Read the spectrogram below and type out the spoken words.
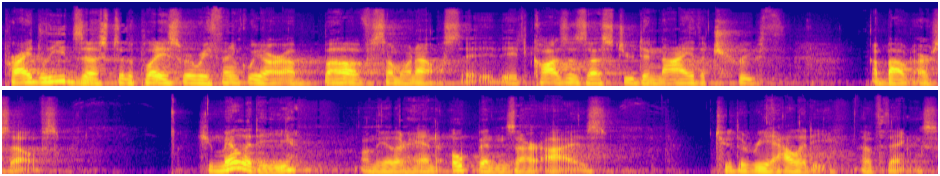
Pride leads us to the place where we think we are above someone else. It, it causes us to deny the truth about ourselves. Humility, on the other hand, opens our eyes to the reality of things.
